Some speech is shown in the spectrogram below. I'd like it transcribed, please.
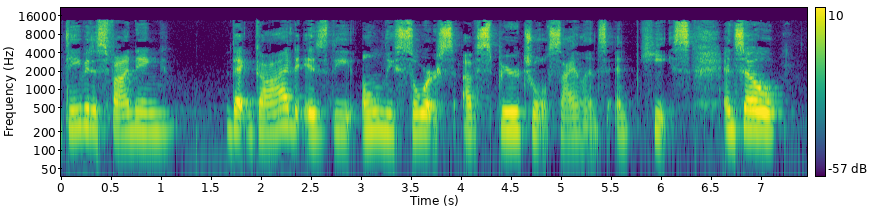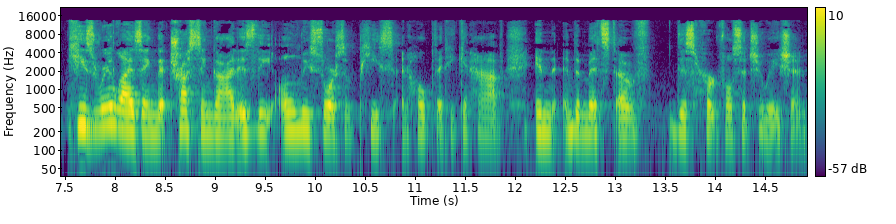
David is finding that God is the only source of spiritual silence and peace. And so he's realizing that trusting God is the only source of peace and hope that he can have in, in the midst of this hurtful situation.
